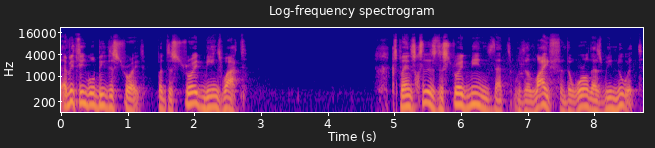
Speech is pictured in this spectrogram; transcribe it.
Everything will be destroyed. But destroyed means what? Explains Chassidus, destroyed means that with the life and the world as we knew it,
